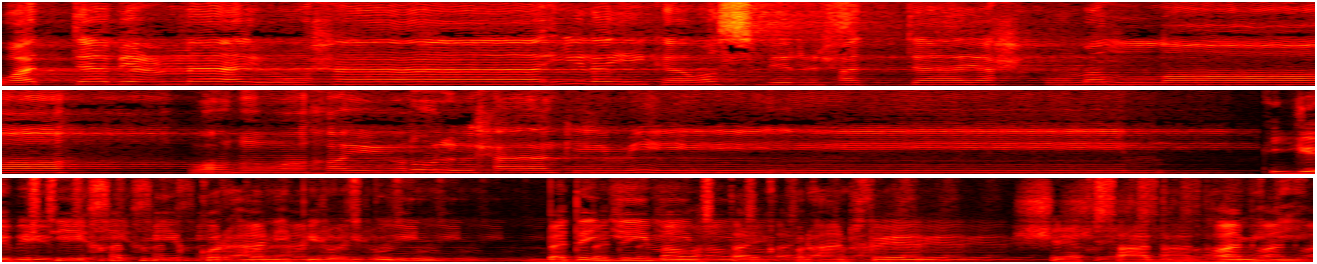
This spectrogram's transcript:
واتبع ما يوحى إليك واصبر حتى يحكم الله وهو خير الحاكمين. گوێبیستی ختمی قورآانی پیرۆز بووین دەنگی مامۆستای قورآان خوێن شێخ سعد الغامیدی.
